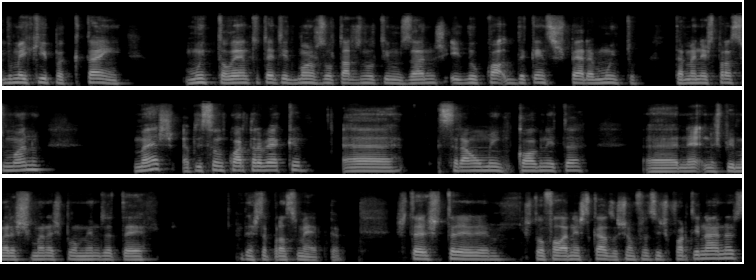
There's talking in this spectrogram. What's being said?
de uma equipa que tem muito talento, tem tido bons resultados nos últimos anos e do qual, de quem se espera muito também neste próximo ano, mas a posição de quarterback uh, será uma incógnita uh, nas primeiras semanas, pelo menos até desta próxima época. Estou, estou, estou a falar neste caso dos São Francisco 49ers,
